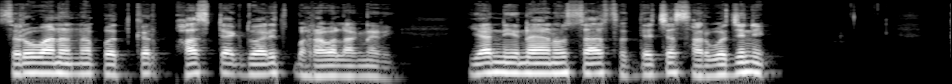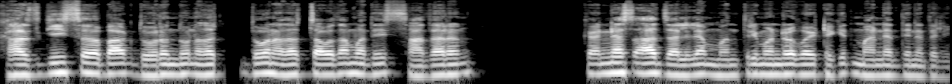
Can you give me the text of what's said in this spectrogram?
सर्व वाहनांना पथकर फास्टॅगद्वारेच भरावा लागणार. आहे या निर्णयानुसार सध्याच्या सार्वजनिक खाजगी सहभाग धोरण दोन हजार दोन हजार चौदामध्ये साधारण करण्यास आज झालेल्या मंत्रिमंडळ बैठकीत मान्यता देण्यात आली.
